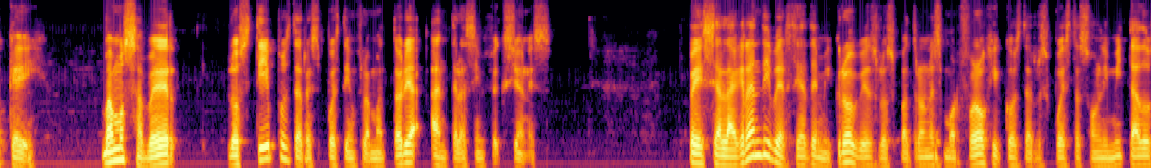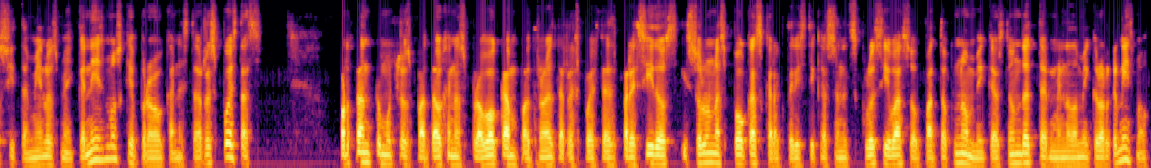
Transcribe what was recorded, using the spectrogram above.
Ok, vamos a ver los tipos de respuesta inflamatoria ante las infecciones. Pese a la gran diversidad de microbios, los patrones morfológicos de respuesta son limitados y también los mecanismos que provocan estas respuestas. Por tanto, muchos patógenos provocan patrones de respuesta parecidos y solo unas pocas características son exclusivas o patognómicas de un determinado microorganismo.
